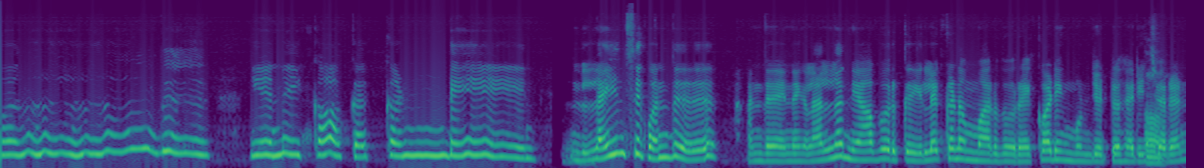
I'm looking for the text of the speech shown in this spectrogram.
வந்து என்னை காக்க கண்டேன். லைன்ஸுக்கு வந்து அந்த எனக்கு நல்ல ஞாபகம் இருக்கு. இலக்கணம் மாறுது. ஒரு ரெக்கார்டிங் முடிஞ்சிட்டு ஹரிச்சரன்.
